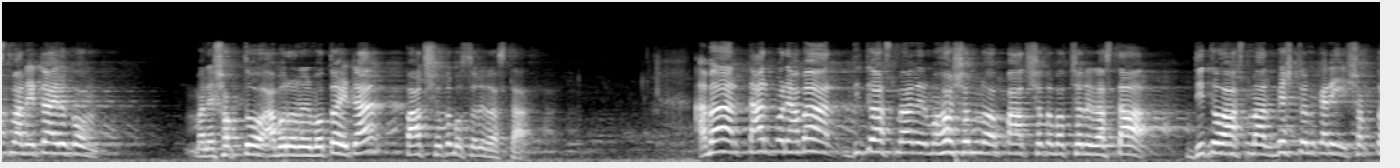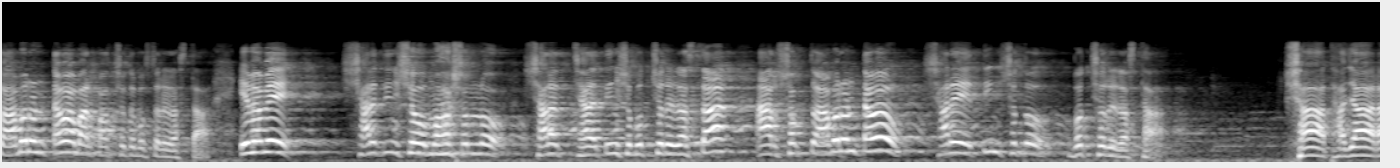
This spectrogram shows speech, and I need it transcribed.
আসমান, এটা এরকম মানে শক্ত আবরণের মতো, এটা পাঁচ শত বছরের রাস্তা। আবার তারপরে আবার দ্বিতীয় আসমানের মহাশূন্য পাঁচ শত বছরের রাস্তা। দ্বিতীয় আসমান বেষ্টনকারী, শক্ত আবরণটাও আবার পাঁচ শত বছরের রাস্তা। এভাবে সাড়ে তিনশো মহাশূন্য, সাড়ে সাড়ে তিনশো বছরের রাস্তা, আর শক্ত আবরণটাও সাড়ে তিনশত বছরের রাস্তা। সাত হাজার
